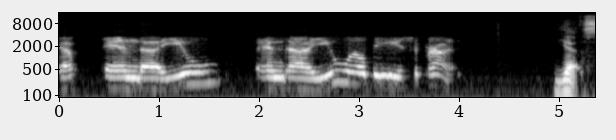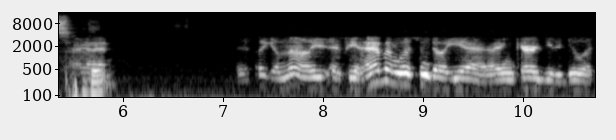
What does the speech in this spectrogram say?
yep. And uh, you and uh, you will be surprised. Yes. Uh, you're thinking, no, if you haven't listened to it yet, I encourage you to do it.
